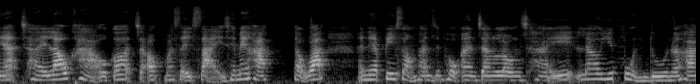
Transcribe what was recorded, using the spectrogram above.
เนี้ยใช้เหล้าขาวก็จะออกมาใสๆใช่ไหมคะ แต่ว่าอันเนี้ยปี 2016 อันจังลองใช้เหล้าญี่ปุ่นดูนะคะ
